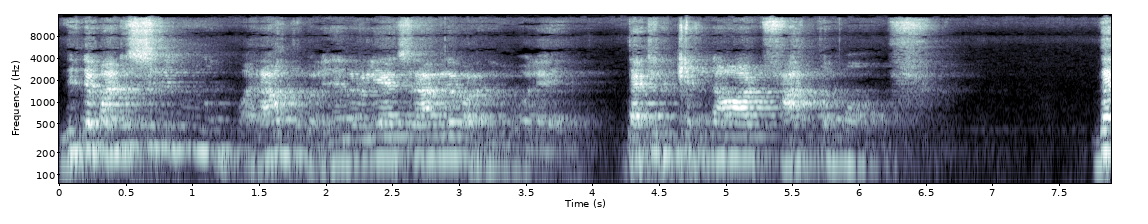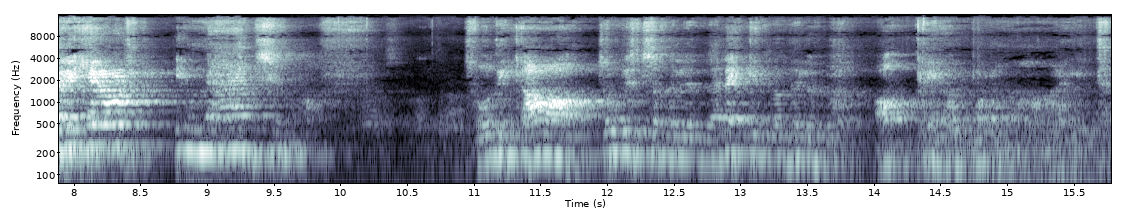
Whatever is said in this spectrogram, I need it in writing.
നിന്റെ മനസ്സിൽ നിന്നും വരാത്ത പോലെ ഞാൻ വെള്ളിയാഴ്ച രാവിലെ പറഞ്ഞതുപോലെ that you cannot fathom of that you cannot imagine ചോദിക്കാ ചോദിച്ചതിലും നനയ്ക്കുന്നതിലും ഒക്കെ അപ്പുറമായിട്ട്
